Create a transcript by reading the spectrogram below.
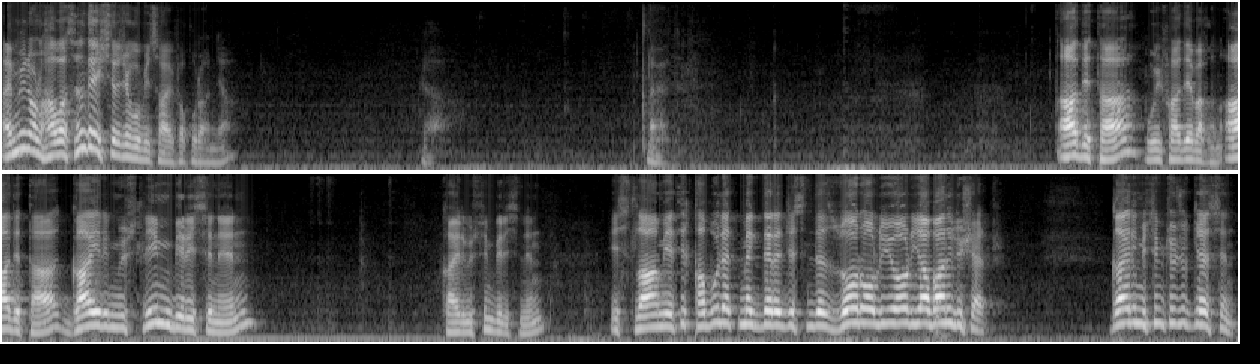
emin ol havasını değiştirecek o bir sayfa Kur'an ya. Evet. Adeta bu ifadeye bakın. Adeta gayrimüslim birisinin gayrimüslim birisinin İslamiyet'i kabul etmek derecesinde zor oluyor, yabani düşer. Gayrimüslim çocuk gelsin.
